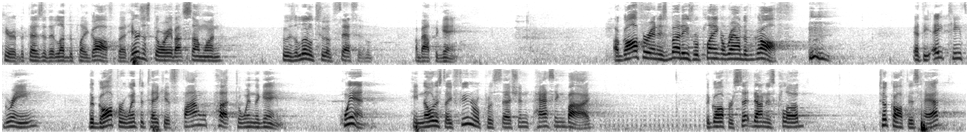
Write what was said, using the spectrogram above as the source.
here at Bethesda that love to play golf, but here's a story about someone who is a little too obsessive about the game. A golfer and his buddies were playing a round of golf. at the 18th green, the golfer went to take his final putt to win the game when he noticed a funeral procession passing by. The golfer set down his club, took off his hat,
